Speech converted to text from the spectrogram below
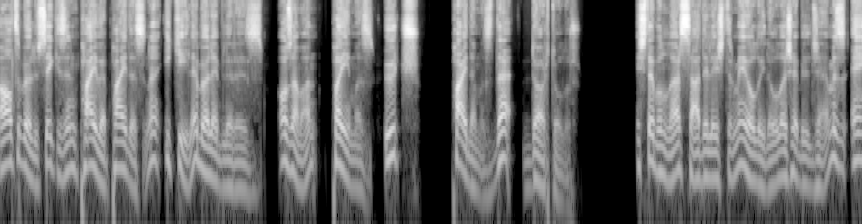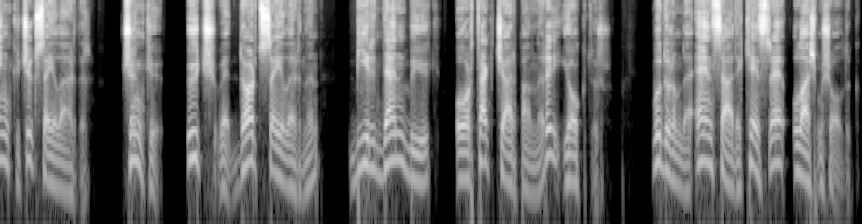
6 bölü 8'in pay ve paydasını 2 ile bölebiliriz. O zaman payımız 3, paydamız da 4 olur. İşte bunlar sadeleştirme yoluyla ulaşabileceğimiz en küçük sayılardır. Çünkü 3 ve 4 sayılarının birden büyük ortak çarpanları yoktur. Bu durumda en sade kesre ulaşmış olduk.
